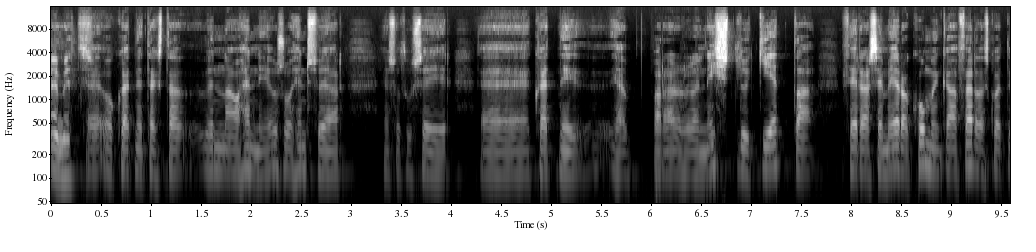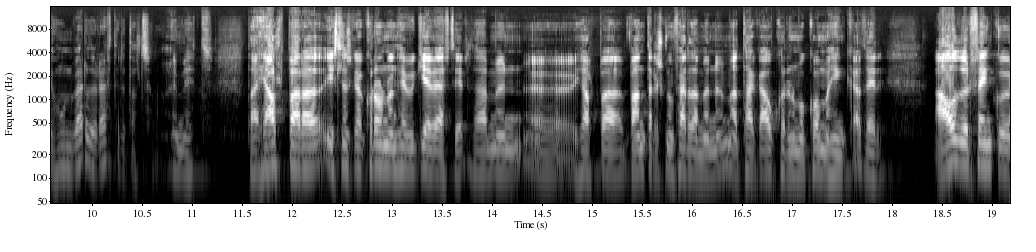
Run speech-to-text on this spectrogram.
Uh, og hvernig tekst að vinna á henni. Og svo hins vegar eins og þú segir eh, hvernig já, bara neistlu geta þeirra sem er á kominga að ferðast hvernig hún verður eftir þetta allt saman. Einmitt. Það hjálpar að íslenska krónan hefur gefið eftir, það mun uh, hjálpa bandarískum ferðamönnum að taka ákvörðunum og koma hinga, þeir áður fengu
